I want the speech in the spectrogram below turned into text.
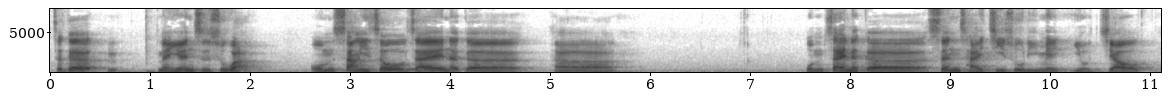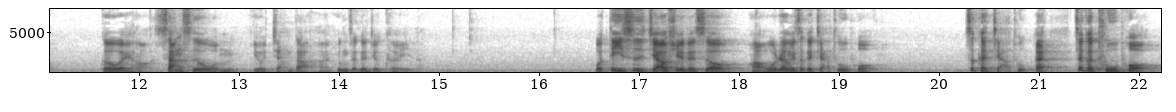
这个美元指数啊，我们上一周在那个呃，我们在那个身材技术里面有教各位哈，上次我们有讲到啊，用这个就可以了。我第一次教学的时候，哈，我认为这个假突破，这个假突，哎，这个突破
